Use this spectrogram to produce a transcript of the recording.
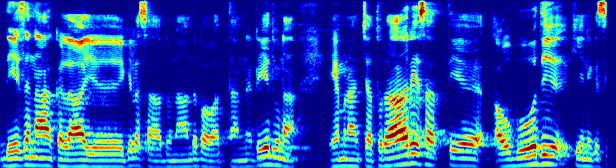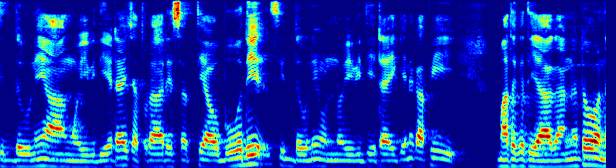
දේශනා කළාය කියලා සාදුනාද පවත්වන්නට යෙදුනා. එහෙමනම් චතුරාර්ය සත්‍ය අවබෝධය කියන එක සිද්ධ වුණේ ආන් ওই විදිහටයි චතුරාර්ය සත්‍ය අවබෝධය සිද්ධ වුණේ ඔන්න ওই විදිහටයි කියන එක අපි මතක තියාගන්නට ඕන.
